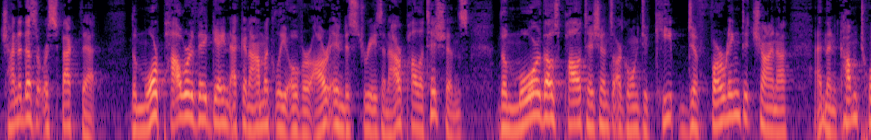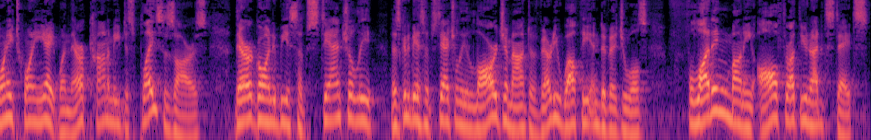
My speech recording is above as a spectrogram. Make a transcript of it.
China doesn't respect that. The more power they gain economically over our industries and our politicians, the more those politicians are going to keep deferring to China. And then come 2028, when their economy displaces ours, there are going to be substantially, there's going to be a substantially large amount of very wealthy individuals flooding money all throughout the United States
